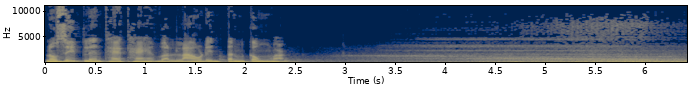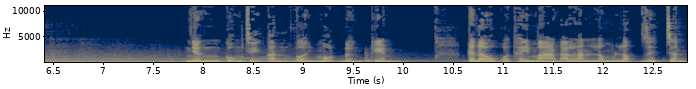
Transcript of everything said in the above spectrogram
Nó rít lên the thé và lao đến tấn công mặc. Nhưng cũng chỉ cần với một đường kiếm Cái đầu của thây ma đã lăn lông lốc dưới chân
